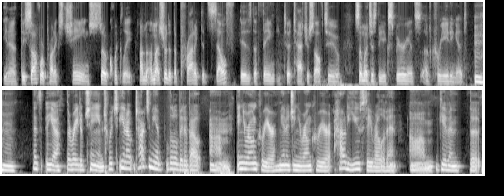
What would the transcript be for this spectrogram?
you know, these software products change so quickly. I'm, I'm not sure that the product itself is the thing to attach yourself to so much as the experience of creating it. Mm-hmm. That's yeah, the rate of change. Which you know, talk to me a little bit about um, in your own career, managing your own career. How do you stay relevant um, given the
